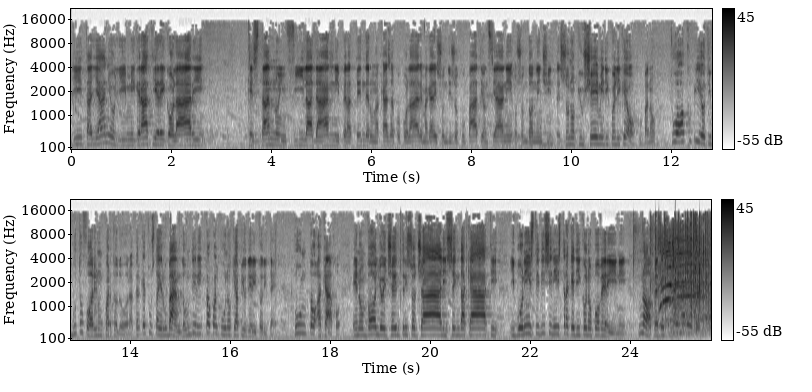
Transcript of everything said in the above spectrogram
gli italiani o gli immigrati regolari che stanno in fila da anni per attendere una casa popolare, magari sono disoccupati, o anziani o sono donne incinte, sono più scemi di quelli che occupano? Tu occupi, io ti butto fuori in un quarto d'ora, perché tu stai rubando un diritto a qualcuno che ha più diritto di te. Punto a capo. E non voglio i centri sociali, i sindacati, i buonisti di sinistra che dicono poverini. No, perché se tu.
